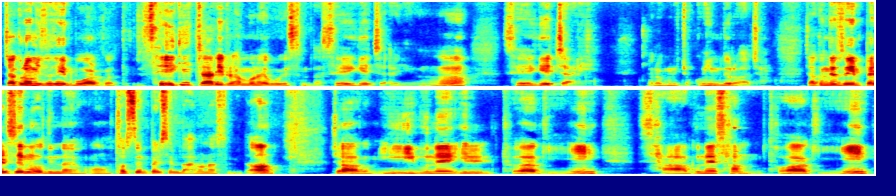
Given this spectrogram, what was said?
자, 그럼 이 선생님 뭐 할 것 같아? 세 개짜리를 한번 해보겠습니다. 세 개짜리. 어? 세 개짜리. 여러분이 조금 힘들어하죠. 자, 근데 선생님 뺄셈은 어딨나요? 어, 덧셈 뺄셈 나눠놨습니다. 자, 그럼 2분의 1 더하기 4분의 3 더하기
